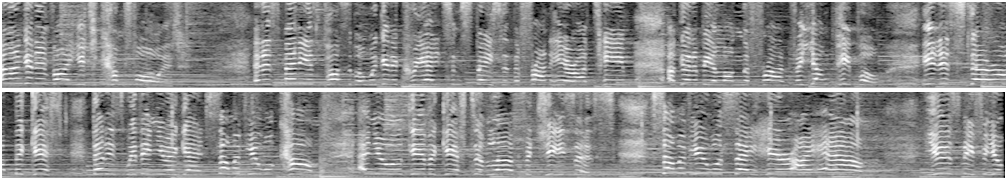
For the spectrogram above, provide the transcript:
And I'm going to invite you to come forward. And as many as possible, we're going to create some space at the front here. Our team are going to be along the front. For young people, you just stir up the gift that is within you again. Use for your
